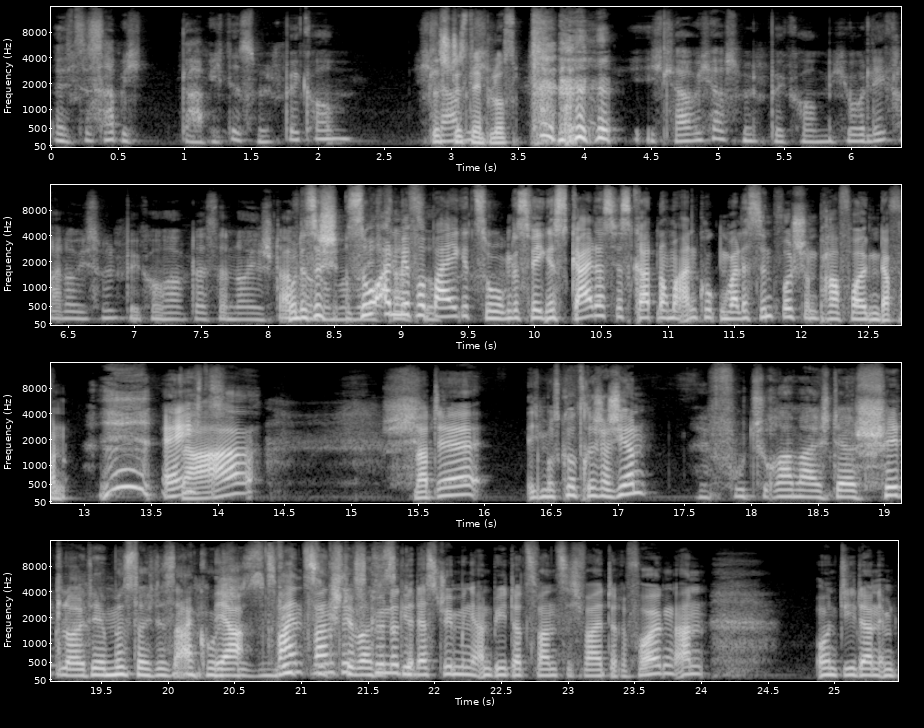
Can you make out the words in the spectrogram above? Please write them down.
Das habe ich. Habe ich das mitbekommen? Ich Das glaub, Disney ich- Plus. Ich glaube, ich habe es mitbekommen. Ich überlege gerade, ob ich es mitbekommen habe, dass da neue Staffeln Und es ist so an mir so- vorbeigezogen. Deswegen ist geil, dass wir es gerade nochmal angucken, weil es sind wohl schon ein paar Folgen davon. Echt? Da. Warte, ich muss kurz recherchieren. Futurama ist der Shit, Leute. Ihr müsst euch das angucken. Ja, das ist das 22 Witzigste, was es kündigte gibt. der Streaming-Anbieter 20 weitere Folgen an und die dann im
